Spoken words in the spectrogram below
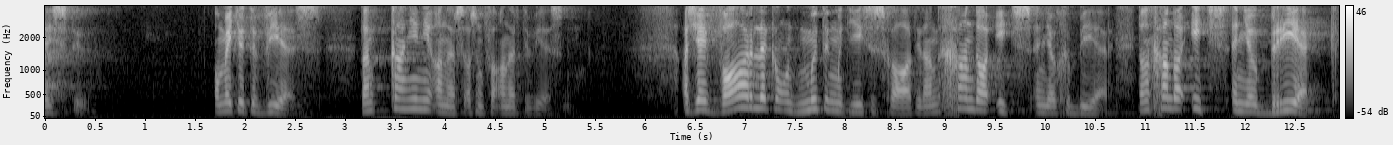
huis toe om met jou te wees dan kan jy nie anders as om verander te wees nie As jy waarlike ontmoeting met Jesus gehad het, dan gaan daar iets in jou gebeur. Dan gaan daar iets in jou breek.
